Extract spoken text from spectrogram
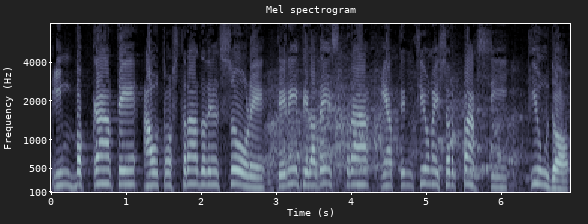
Imboccate autostrada del sole, tenete la destra e attenzione ai sorpassi. Chiudo.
